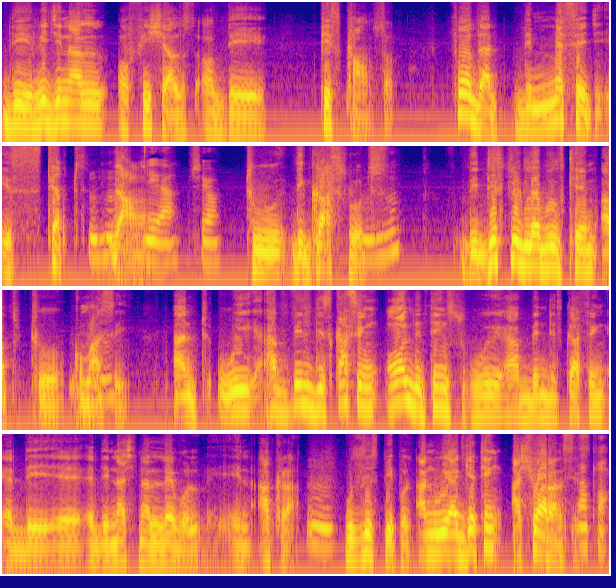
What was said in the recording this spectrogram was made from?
the regional officials of the Peace Council, so that the message is stepped mm-hmm. down Yeah, sure. to the grassroots. Mm-hmm. The district levels came up to Kumasi. Mm-hmm. And we have been discussing all the things we have been discussing at the uh, at the national level in Accra hmm. with these people, and we are getting assurances Okay.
